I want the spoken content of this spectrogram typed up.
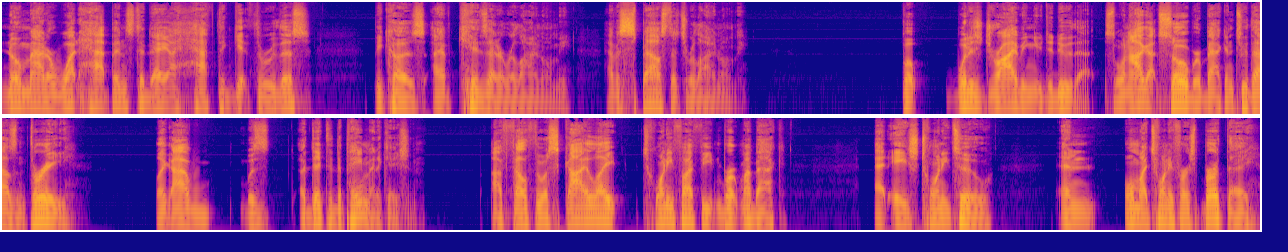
no matter what happens today, I have to get through this because I have kids that are relying on me. I have a spouse that's relying on me But what is driving you to do that? So when I got sober back in 2003, like I was addicted to pain medication. I fell through a skylight 25 feet and broke my back at age 22. And on my 21st birthday,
